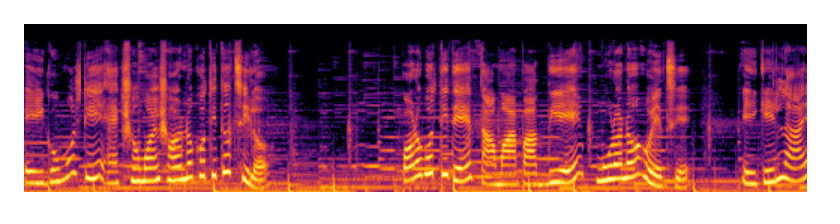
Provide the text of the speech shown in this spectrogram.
এই গম্বুজটি একসময় স্বর্ণখচিত ছিল। পরবর্তীতে তামা পাত দিয়ে মুড়ানো হয়েছে। এই কেল্লায়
